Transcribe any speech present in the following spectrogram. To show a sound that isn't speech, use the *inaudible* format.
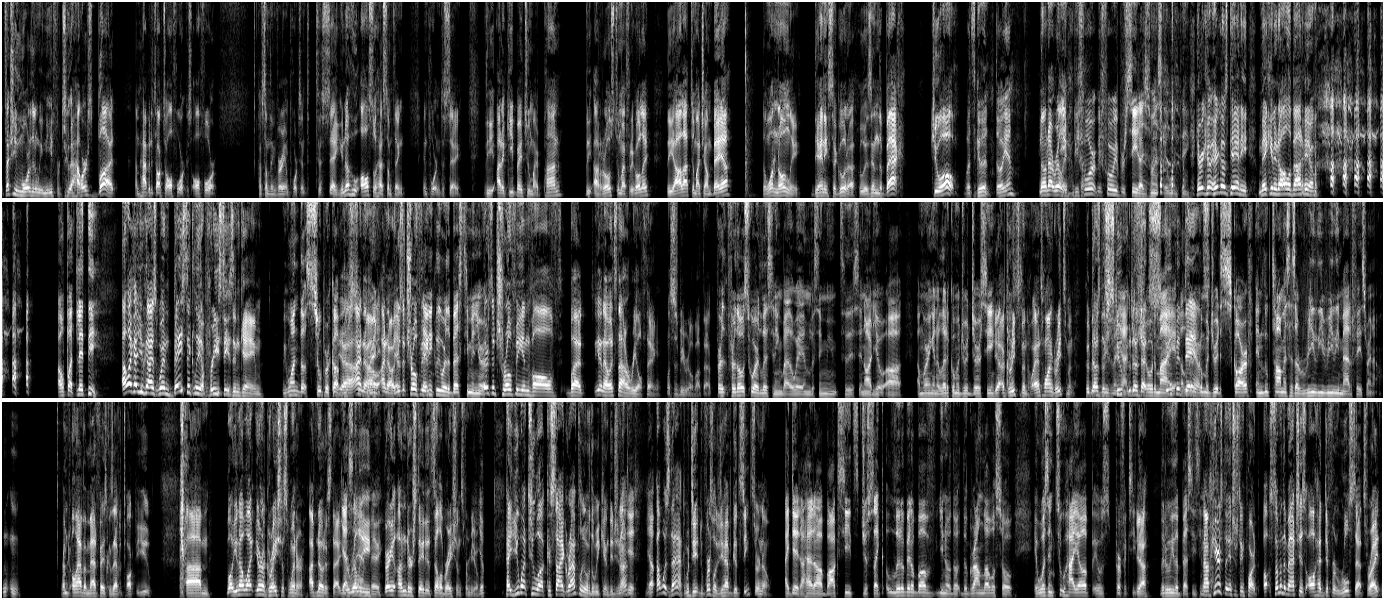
It's actually more than we need for two *laughs* hours, but I'm happy to talk to all four because all four have something very important to say. You know who also has something important to say? The arequipe to my pan, the arroz to my frijole, the ala to my chambea, the one and only Danny Segura, who is in the back. QO. What's good? Todo bien? No, not really. Hey, before before we proceed, I just want to say one thing. *laughs* here we go. Here goes Danny making it all about him. *laughs* Aupatleti. I like how you guys win basically a preseason game. We won the Super Cup. Yeah, I know. I know. There's a trophy. Technically, we're the best team in Europe. There's a trophy involved, but you know, it's not a real thing. Let's just be real about that. For for those who are listening, by the way, and listening to this in audio, uh, I'm wearing an Atletico Madrid jersey. Yeah, a Griezmann, Antoine Griezmann, who does the Griezmann, stupid, yeah, who does that showed my stupid Atletico dance. Madrid scarf, and Luke Thomas has a really really mad face right now. Mm-mm. I'm, oh, I have a mad face because I have to talk to you. Um, well, you know what? You're a gracious winner. I've noticed that. Yes, You're really very. very understated celebrations from you. Yep, Hey, you went to uh, Kasai Grappling over the weekend, did you not? I did. Yep, How was that? Would you first of all, did you have good seats or no? I did. I had uh, box seats just like a little bit above, you know, the the ground level, so it wasn't too high up. It was perfect seats. Yeah. literally the best seats. Now here's the interesting part. Uh, Some of the matches all had different rule sets, right?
